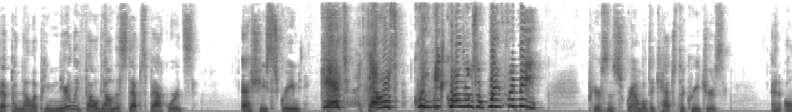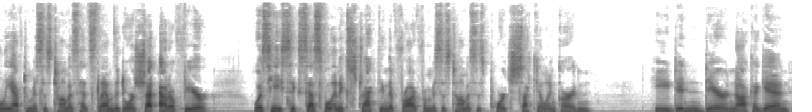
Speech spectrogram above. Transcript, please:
that Penelope nearly fell down the steps backwards. As she screamed, Get those creepy crawlers away from me! Pearson scrambled to catch the creatures, and only after Mrs. Thomas had slammed the door shut out of fear was he successful in extracting the frog from Mrs. Thomas's porch succulent garden. He didn't dare knock again,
